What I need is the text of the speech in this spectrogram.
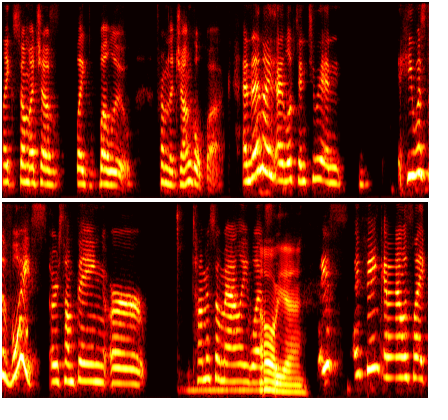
like so much of like Baloo from the Jungle Book. And then I, I looked into it and he was the voice or something, or Thomas O'Malley was. Oh yeah. Voice, I think, and I was like,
